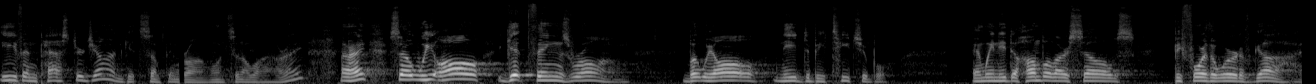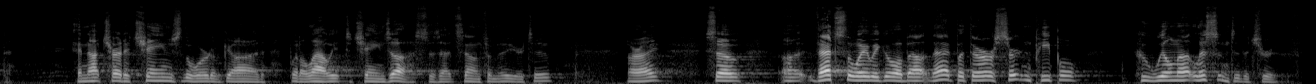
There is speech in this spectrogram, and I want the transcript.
Even Pastor John gets something wrong once in a while, right? All right? So we all get things wrong, but we all need to be teachable. And we need to humble ourselves before the Word of God and not try to change the Word of God, but allow it to change us. Does that sound familiar too? All right? So uh, that's the way we go about that, but there are certain people who will not listen to the truth.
